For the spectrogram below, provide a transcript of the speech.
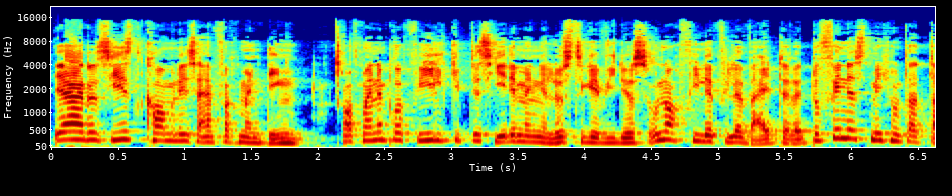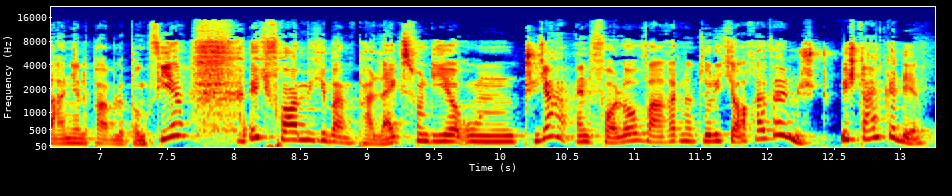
Ja, du siehst, Comedy ist einfach mein Ding. Auf meinem Profil gibt es jede Menge lustige Videos und auch viele, viele weitere. Du findest mich unter danielpablo.4. Ich freue mich über ein paar Likes von dir und ja, ein Follow war natürlich auch erwünscht. Ich danke dir.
